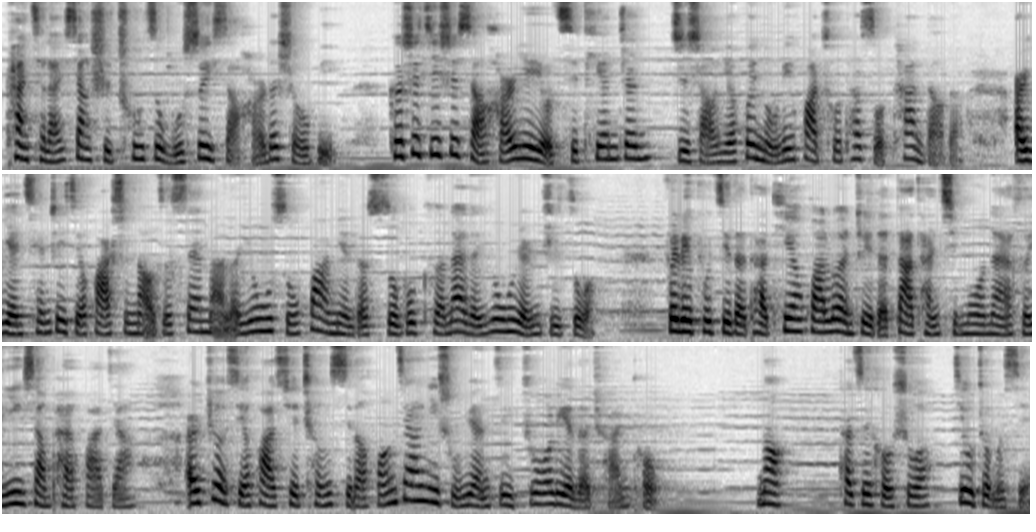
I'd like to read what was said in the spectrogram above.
看起来像是出自五岁小孩的手笔。可是即使小孩也有其天真，至少也会努力画出他所看到的。而眼前这些画是脑子塞满了庸俗画面的俗不可耐的庸人之作。菲利普记得他天花乱坠地大谈起莫奈和印象派画家，而这些画却承袭了皇家艺术院最拙劣的传统。那。他最后说：“就这么些。”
